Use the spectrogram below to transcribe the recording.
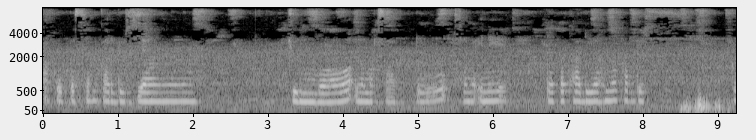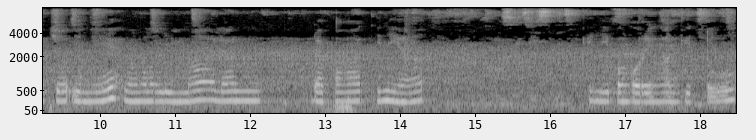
Aku pesen kardus yang jumbo nomor satu. Sama ini dapat hadiahnya kardus kecil ini yang nomor 5 dan dapat ini ya. Ini penggorengan gitu.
